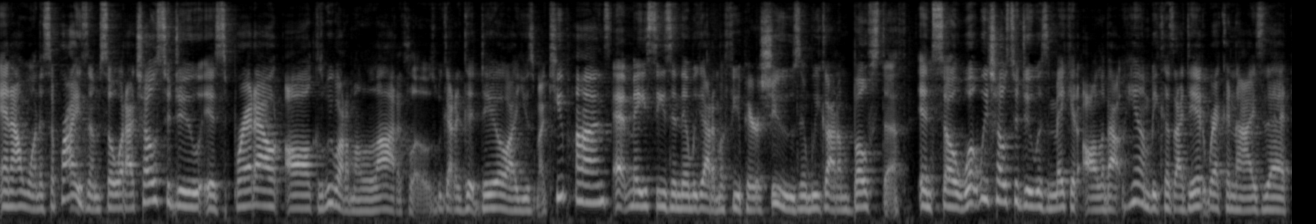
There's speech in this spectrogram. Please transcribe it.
and I want to surprise him. So what I chose to do is spread out all because we bought him a lot of clothes. We got a good deal. I used my coupons at Macy's and then we got him a few pair of shoes and we got him both stuff. And so what we chose to do is make it all about him because I did recognize that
